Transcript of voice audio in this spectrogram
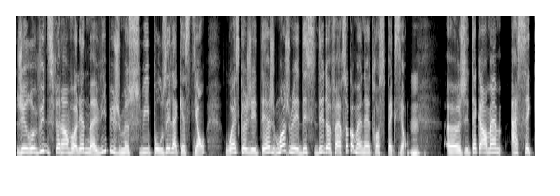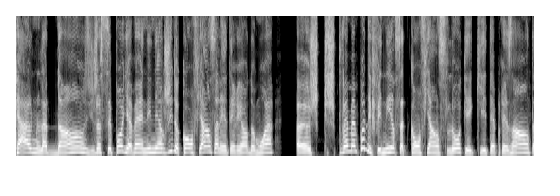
j'ai revu différents volets de ma vie, puis je me suis posé la question, où est-ce que j'étais? Moi, je m'ai décidé de faire ça comme une introspection. Mm. Euh, j'étais quand même assez calme là-dedans. Je sais pas, il y avait une énergie de confiance à l'intérieur de moi. Euh, je, je pouvais même pas définir cette confiance-là qui, qui était présente.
